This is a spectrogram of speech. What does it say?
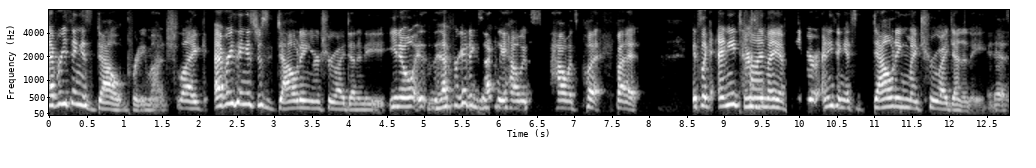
everything is doubt pretty much. Like everything is just doubting your true identity. You know it, i mm-hmm. forget exactly how it's how it's put but it's like anytime i have fear anything it's doubting my true identity. It is.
